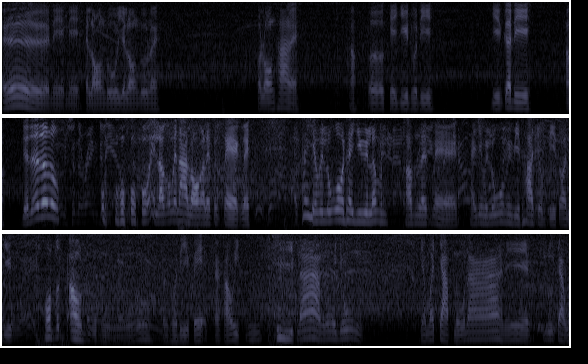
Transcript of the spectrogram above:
เออ นี่นี่จะลองดูจะลองดูหน่อยขอลองท่าหน่อยเอาเออโอเคยืนพอดี ยืนก็ดี เอาเดี๋ยวเดี๋ยวเดี๋ยวโอ้โหเราก็ไม่น่าลองอะไรแปลกๆเลย ใครจะไปรู้ว่าถ้ายืนแล้วมันทำอะไรแหม ใครจะไปรู้ว่าไม่มีท่าโจมตีตอนยืนพอเอาโอ้โหไปพอดีเป๊ะกับเขาอีกถีบหน้าไม่ต้องมายุ่ง อย่ามาจับหนูนะ นี่รู้จักไหม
